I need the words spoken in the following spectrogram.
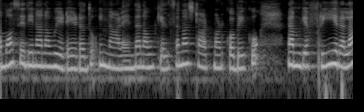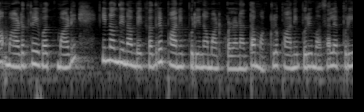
ಅಮಾವಾಸ್ಯೆ ದಿನ ನಾವು ಎಡೆ ಇಡೋದು ಇನ್ನು ನಾಳೆಯಿಂದ ನಾವು ಕೆಲಸನ ಸ್ಟಾರ್ಟ್ ಮಾಡ್ಕೋಬೇಕು. ನಮಗೆ ಫ್ರೀ ಇರಲ್ಲ, ಮಾಡಿದ್ರೆ ಇವತ್ತು ಮಾಡಿ, ಇನ್ನೊಂದು ದಿನ ಬೇಕಾದರೆ ಪಾನಿಪುರಿನ ಮಾಡ್ಕೊಳ್ಳೋಣ ಅಂತ ಮಕ್ಕಳು ಪಾನಿಪುರಿ, ಮಸಾಲೆ ಪುರಿ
